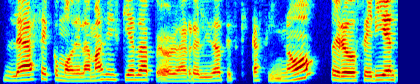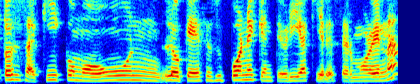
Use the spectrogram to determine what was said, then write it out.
le hace como de la más izquierda, pero la realidad es que casi no, pero sería entonces aquí como un, lo que se supone que en teoría quiere ser morena,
